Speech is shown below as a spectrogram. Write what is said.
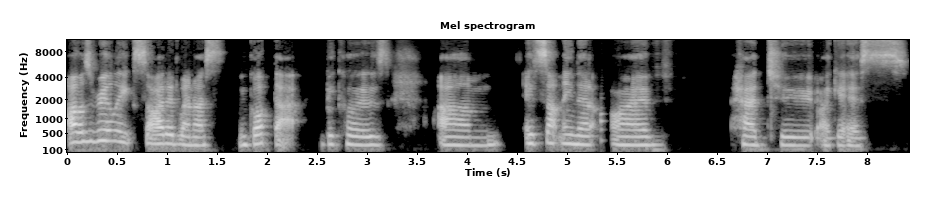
I was really excited when I got that because um, it's something that I've had to, I guess,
